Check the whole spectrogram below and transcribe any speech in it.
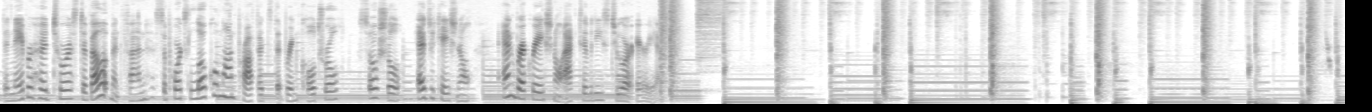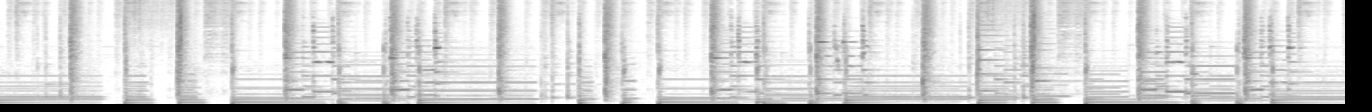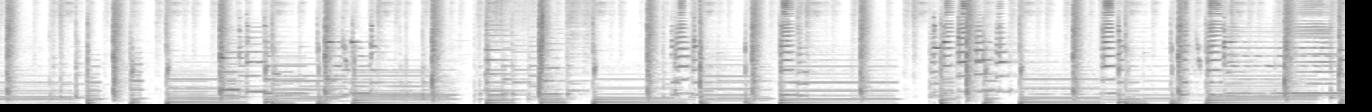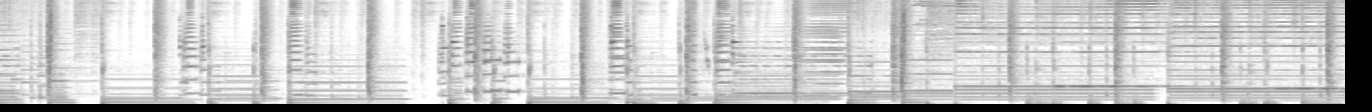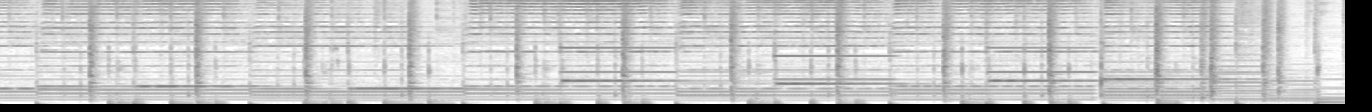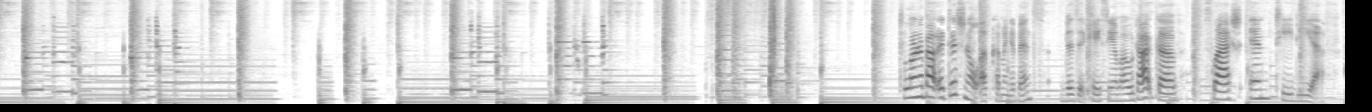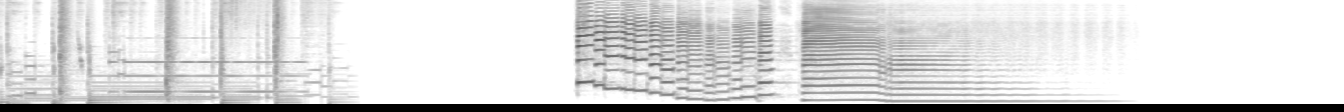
The Neighborhood Tourist Development Fund supports local nonprofits that bring cultural, social, educational, and recreational activities to our area. Out additional upcoming events, visit kcmo.gov/ntdf.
